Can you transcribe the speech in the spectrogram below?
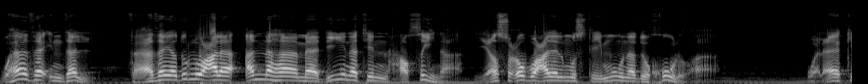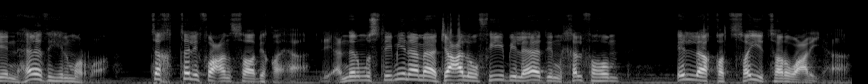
وهذا إن دل فهذا يدل على أنها مدينة حصينة يصعب على المسلمون دخولها. ولكن هذه المرة تختلف عن سابقها لأن المسلمين ما جعلوا في بلاد خلفهم إلا قد سيطروا عليها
